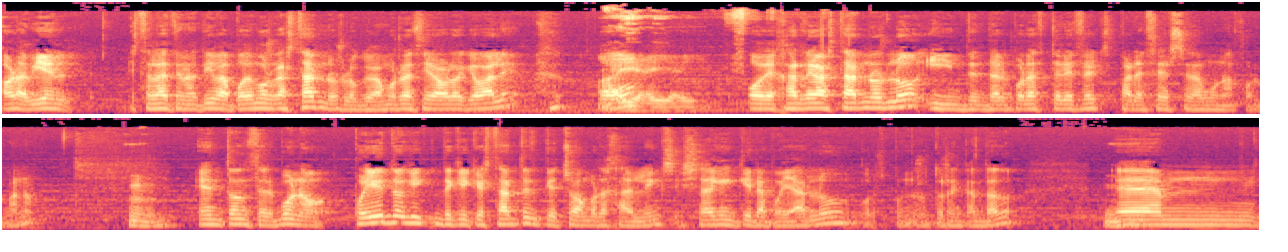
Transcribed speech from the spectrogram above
Ahora bien, esta es la alternativa, podemos gastarnos lo que vamos a decir ahora que vale, o, Ahí, ahí, ahí. o dejar de gastárnoslo e intentar por After Effects parecerse de alguna forma, ¿no? Mm. Entonces, bueno, proyecto de Kickstarter, que hecho vamos a dejar el link, si alguien quiere apoyarlo, pues, pues nosotros encantado. Em,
